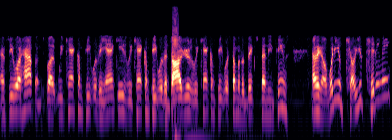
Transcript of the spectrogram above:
and see what happens. But we can't compete with the Yankees. We can't compete with the Dodgers. We can't compete with some of the big spending teams. And I go, what are you? Are you kidding me?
